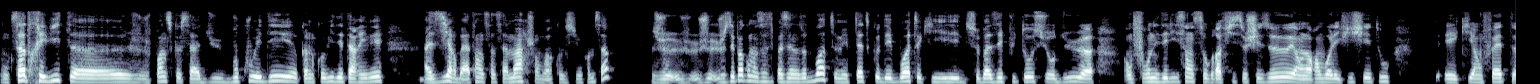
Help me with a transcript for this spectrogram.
Donc ça très vite, je pense que ça a dû beaucoup aider quand le Covid est arrivé à se dire, bah attends, ça ça marche, on va continuer comme ça. Je, je, sais pas comment ça s'est passé dans d'autres boîtes, mais peut-être que des boîtes qui se basaient plutôt sur du on fournit des licences aux graphistes chez eux et on leur envoie les fichiers et tout, et qui en fait,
